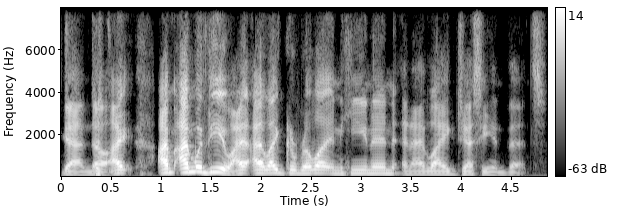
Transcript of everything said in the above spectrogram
Yeah, no, Just- I I'm I'm with you. I, I like Gorilla and Heenan, and I like Jesse and Vince.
